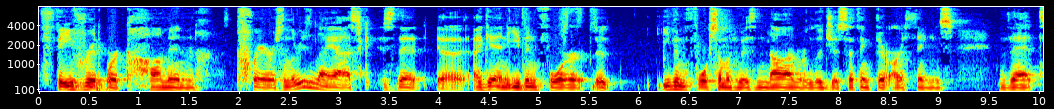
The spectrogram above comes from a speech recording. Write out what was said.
favorite or common prayers? And the reason I ask is that uh, again, even for the even for someone who is non-religious, I think there are things that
